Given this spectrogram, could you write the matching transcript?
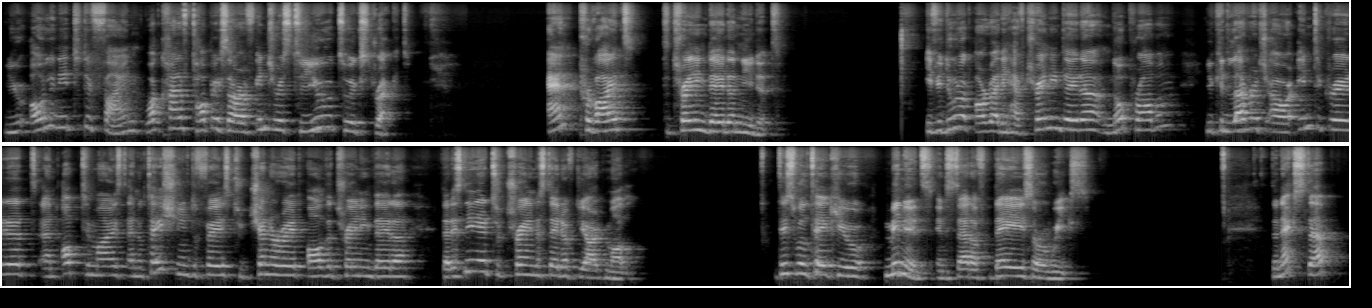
you only need to define what kind of topics are of interest to you to extract and provide the training data needed. If you do not already have training data, no problem. You can leverage our integrated and optimized annotation interface to generate all the training data that is needed to train a state-of-the-art model. This will take you minutes instead of days or weeks. The next step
